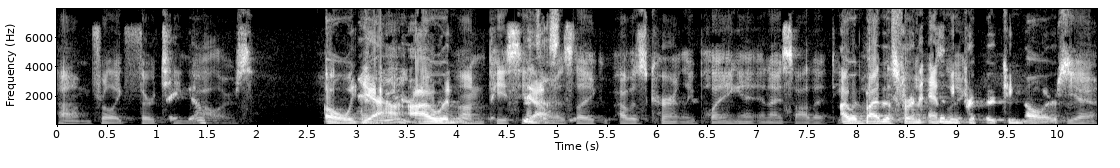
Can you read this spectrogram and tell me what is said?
um, for like thirteen dollars Oh yeah, I would. on PC. Yes. I was like, I was currently playing it, and I saw that. Deal I would buy this for an and I was enemy like, for thirteen dollars. Yeah,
